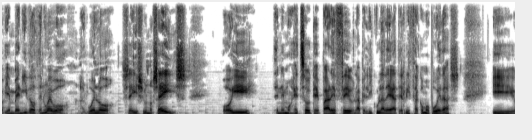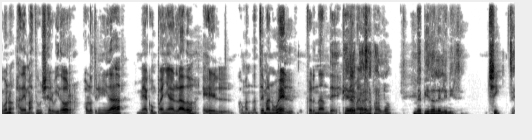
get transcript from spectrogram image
Hola, bienvenidos de nuevo al vuelo 616. Hoy tenemos esto que parece la película de Aterriza como puedas. Y bueno, además de un servidor, Pablo Trinidad, me acompaña al lado el comandante Manuel Fernández. ¿Qué tal, pasa, Manuel? Pablo? Me pido Leslie Nielsen. Sí, Sí.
